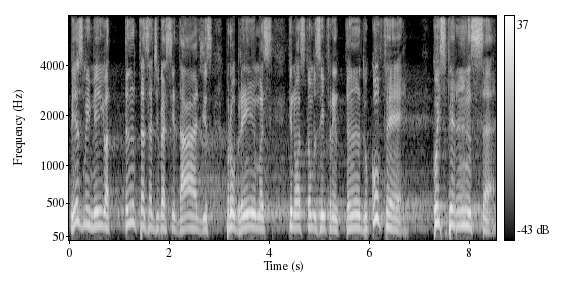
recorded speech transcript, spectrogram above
mesmo em meio a tantas adversidades, problemas que nós estamos enfrentando, com fé, com esperança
